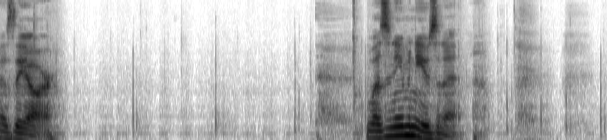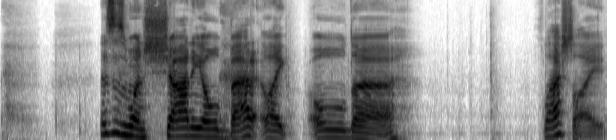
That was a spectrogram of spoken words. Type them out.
Because they are. Wasn't even using it. This is one shoddy old bat like old uh flashlight.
